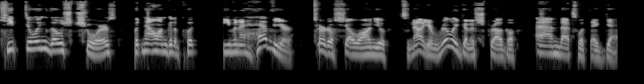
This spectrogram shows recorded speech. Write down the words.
keep doing those chores, but now I'm going to put even a heavier turtle shell on you. So now you're really going to struggle. And that's what they get.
